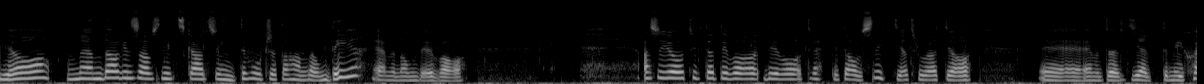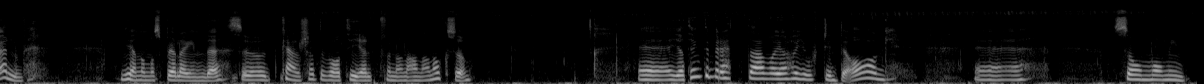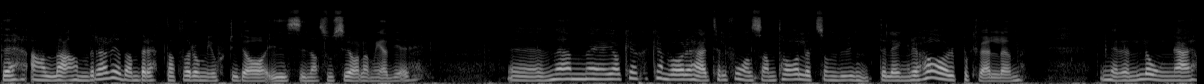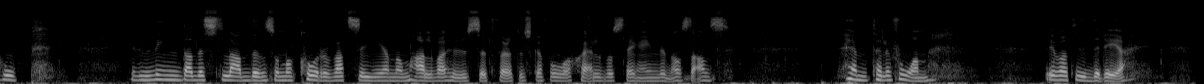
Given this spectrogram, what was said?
Ja, men dagens avsnitt ska alltså inte fortsätta handla om det, även om det var... Alltså jag tyckte att det var, det var ett vettigt avsnitt. Jag tror att jag eh, eventuellt hjälpte mig själv genom att spela in det. Så kanske att det var till hjälp för någon annan också. Eh, jag tänkte berätta vad jag har gjort idag. Eh, som om inte alla andra redan berättat vad de gjort idag i sina sociala medier. Eh, men eh, jag kanske kan vara det här telefonsamtalet som du inte längre hör på kvällen. Med den långa ihop lindade sladden som har korvat sig genom halva huset för att du ska få vara själv och stänga in dig någonstans. Hemtelefon. Det var tider det.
